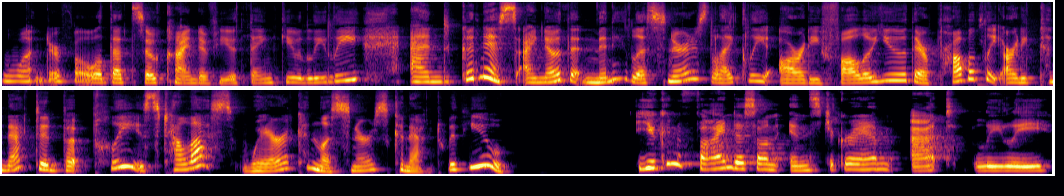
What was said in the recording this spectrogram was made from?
Wonderful. Well, that's so kind of you. Thank you, Lele. And goodness, I know that many listeners likely already follow you. They're probably already connected, but please tell us where can listeners connect with you? You can find us on Instagram at Lele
